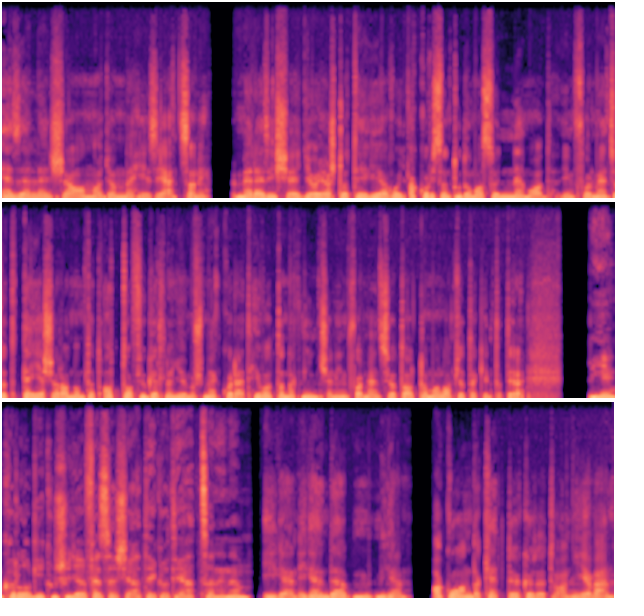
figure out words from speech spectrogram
ez ellen se van nagyon nehéz játszani. Mert ez is egy olyan stratégia, hogy akkor viszont tudom azt, hogy nem ad információt, teljesen random, tehát attól függetlenül, hogy most mekkorát hívott, annak nincsen információ tartalma alapja tekintetére. Ilyenkor logikus ugye a feszes játékot játszani, nem? Igen, igen, de igen, a gond a kettő között van nyilván.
